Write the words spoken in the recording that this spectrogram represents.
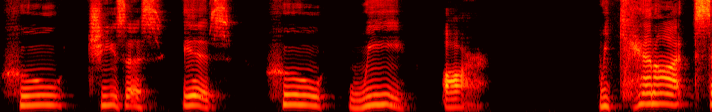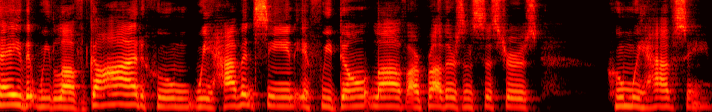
who Jesus is, who we are. We cannot say that we love God, whom we haven't seen, if we don't love our brothers and sisters whom we have seen.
